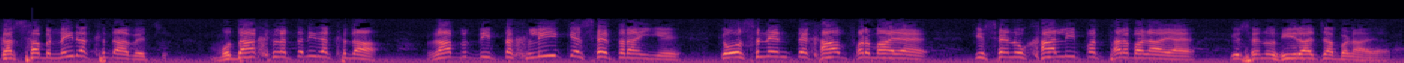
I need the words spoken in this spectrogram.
کسب نہیں رکھدا وچ، مداخلت نہیں رکھدا، رب دی تخلیق اسی طرح ہی ہے کہ اس نے انتخاب فرمایا ہے، کسے نو خالی پتھر بنایا ہے، کسے نو ہیرا چا بنایا ہے۔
